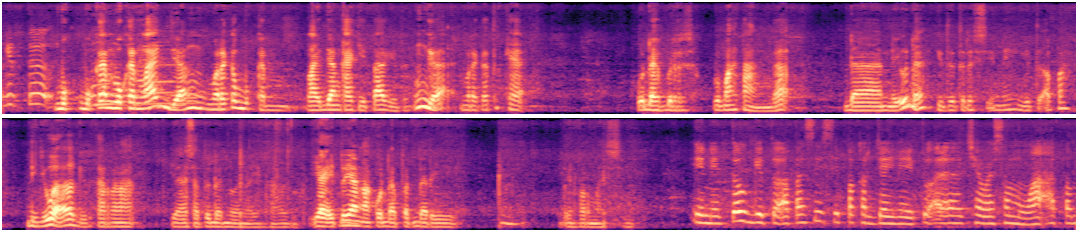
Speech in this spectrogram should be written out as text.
gitu. Buk- bukan bukan lajang mereka bukan lajang kayak kita gitu. Enggak mereka tuh kayak udah berumah tangga dan ya udah gitu terus ini gitu apa dijual gitu karena ya satu dan dua lain hal gitu. Ya itu yang aku dapat dari informasi. Ini tuh gitu apa sih si pekerjanya itu ada cewek semua atau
